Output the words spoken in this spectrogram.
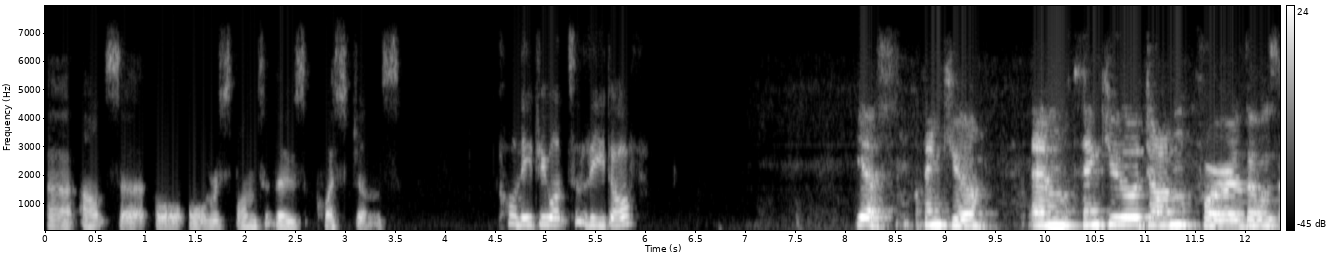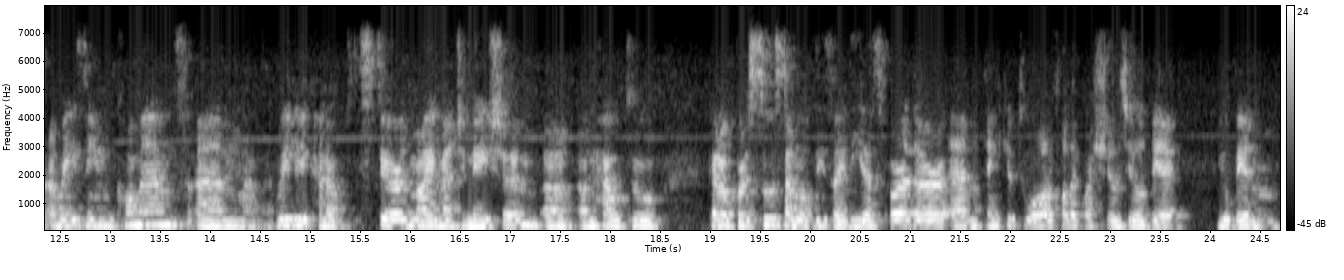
uh, answer or, or respond to those questions. Connie, do you want to lead off? Yes, thank you. Um, thank you, John, for those amazing comments and really kind of stirred my imagination uh, on how to kind of pursue some of these ideas further. And thank you to all for the questions you'll be you've been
